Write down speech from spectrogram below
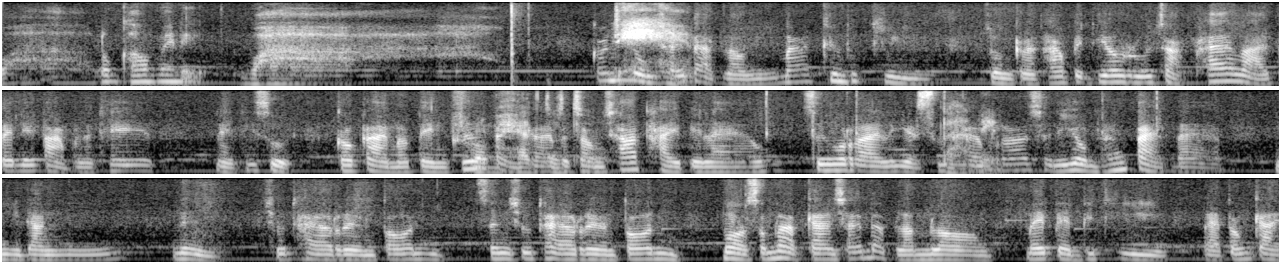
Wow, look how many. Wow. ก็นิยมใช้แบบเหล่านี้มากขึ้นทุกที จนกระทั่งเป็นที่รู้จักแพร่หลายไปในต่างประเทศ ในที่สุด ก็กลายมาเป็นเครื่อง From แต่ง head กาย to ประจำชาติไทยไปแล้ว ซึ่งรายละเอียดชุดไทย Stunning ราชนิยมทั้ง 8 แบบ มีดังนี้ 1. ชุดไทยเรือนต้น ซึ่งชุดไทยเรือนต้น เหมาะสำหรับการใช้แบบลำลอง ไม่เป็นพิธี แต่ต้องการ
